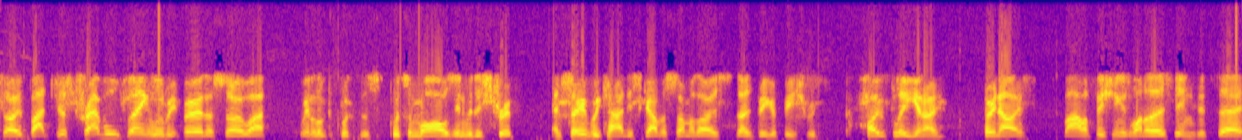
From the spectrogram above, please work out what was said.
So, but just travel being a little bit further. So uh, we're going to look to put this, put some miles in with this trip and see if we can't discover some of those those bigger fish. With hopefully, you know, who knows? Marlin fishing is one of those things. It's uh,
